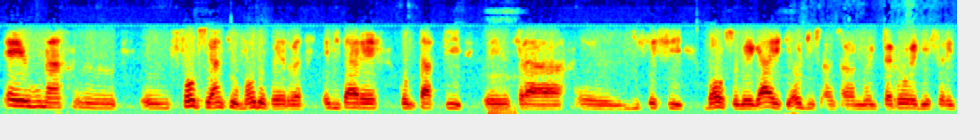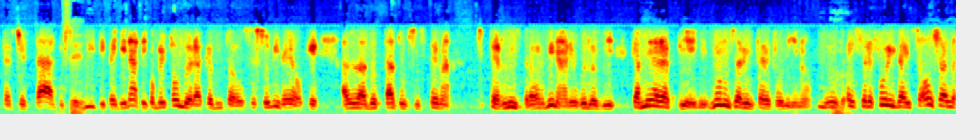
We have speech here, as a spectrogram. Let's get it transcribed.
È una... Eh, eh, forse anche un modo per evitare contatti eh, fra eh, gli stessi boss gregali che oggi hanno il terrore di essere intercettati, sì. seguiti, pedinati, come in fondo era accaduto allo stesso Mineo che aveva adottato un sistema per lui straordinario, quello di camminare a piedi, non usare il telefonino, essere fuori dai social,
